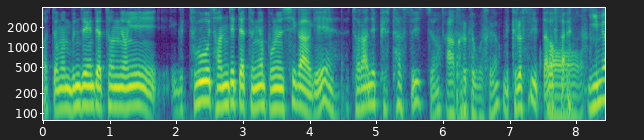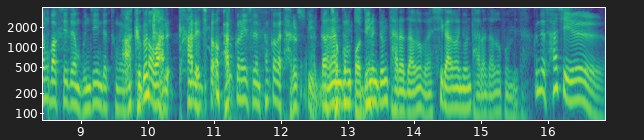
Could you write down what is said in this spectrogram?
어쩌면 문재인 대통령이 두 전직 대통령 보는 시각이 저랑 이제 비슷할 수도 있죠. 아 그렇게 보세요? 네, 그럴 수 있다고 어, 봐요. 이명박 씨에 대한 문재인 대통령의 아 그건 다르, 다르죠. 박근혜 씨에 대한 평가가 다를 수도 있다. 접근법이 기준은 좀 다르다고 봐요. 시각은 좀 다르다고 봅니다. 근데 사실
